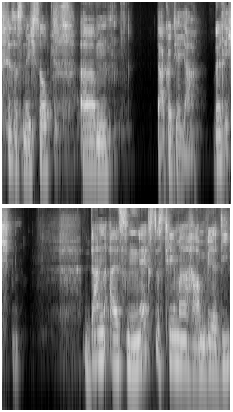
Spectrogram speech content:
ist es nicht so. Ähm, da könnt ihr ja berichten. Dann als nächstes Thema haben wir die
